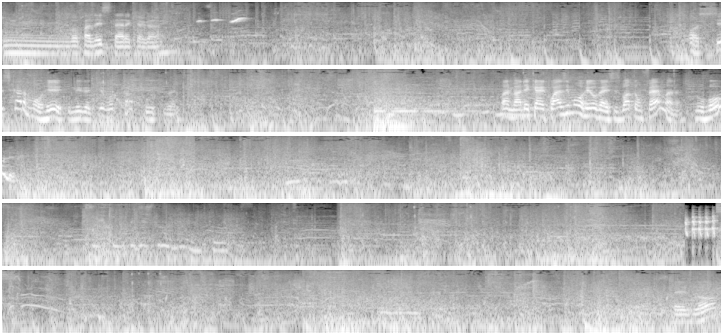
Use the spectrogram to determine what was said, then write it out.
Hum, vou fazer estera aqui agora. Pô, se esse cara morrer comigo aqui, eu vou ficar puto, velho. Mano, meu ADK quase morreu, velho. Vocês botam fé, mano? No role? Fez low.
